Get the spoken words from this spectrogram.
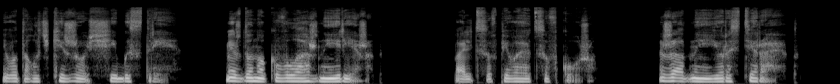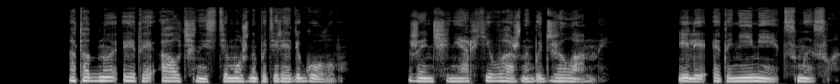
Его толчки жестче и быстрее. Между ног влажно и режет. Пальцы впиваются в кожу. Жадно ее растирают. От одной этой алчности можно потерять голову. Женщине архиважно быть желанной. Или это не имеет смысла?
